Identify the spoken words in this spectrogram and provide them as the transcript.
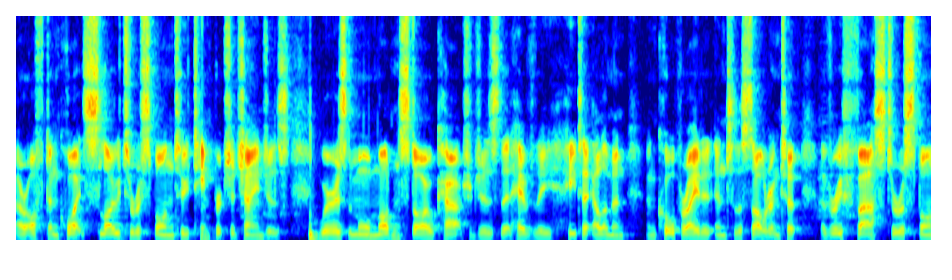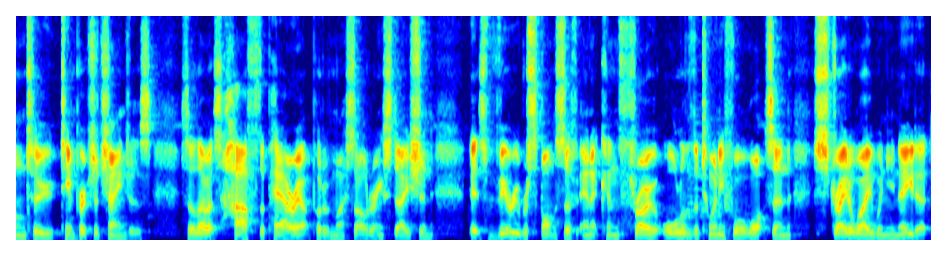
are often quite slow to respond to temperature changes, whereas the more modern style cartridges that have the heater element incorporated into the soldering tip are very fast to respond to temperature changes. So though it's half the power output of my soldering station, it's very responsive and it can throw all of the 24 watts in straight away when you need it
